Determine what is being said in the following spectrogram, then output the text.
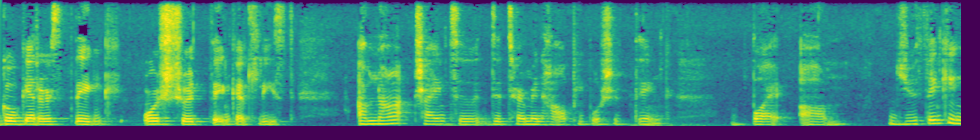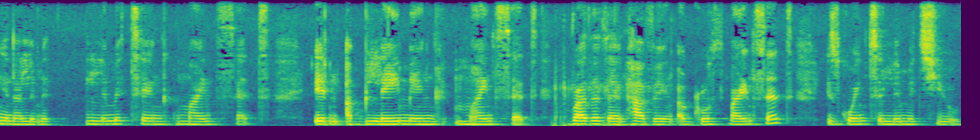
go getters think, or should think at least. I'm not trying to determine how people should think, but um, you thinking in a limit, limiting mindset, in a blaming mindset, rather than having a growth mindset, is going to limit you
